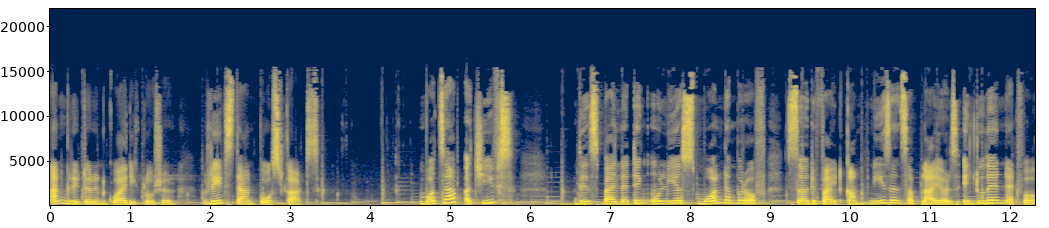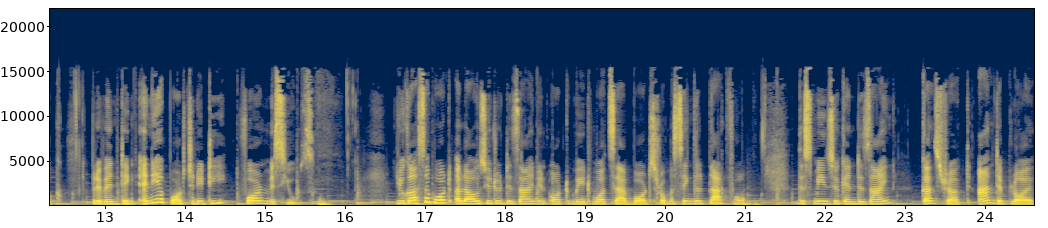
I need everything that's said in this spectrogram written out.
and greater inquiry closure rates than postcards. WhatsApp achieves this by letting only a small number of certified companies and suppliers into their network, preventing any opportunity for misuse. Yugasa Bot allows you to design and automate WhatsApp bots from a single platform. This means you can design, construct, and deploy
